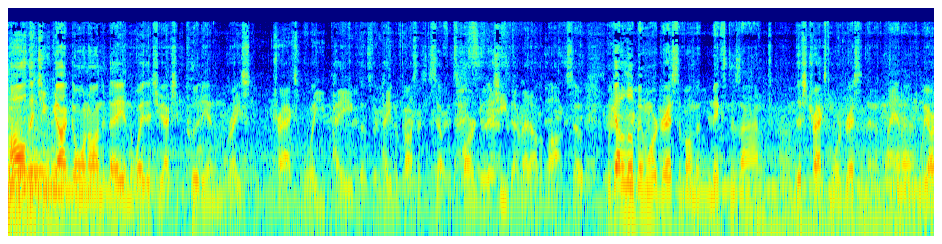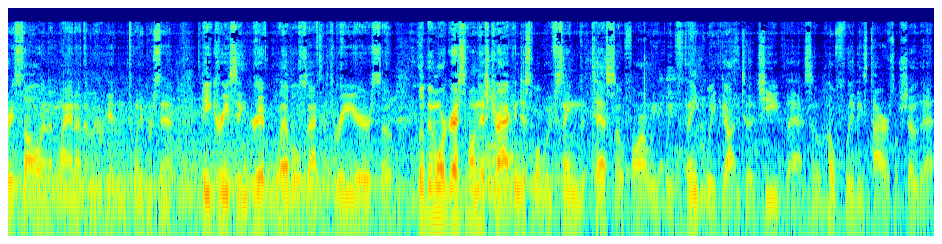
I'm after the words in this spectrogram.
all that you've got going on today and the way that you actually put in race tracks, the way you pave, the, the pavement process itself, it's hard to achieve that right out of the box. So we got a little bit more aggressive on the mix design. Um, this track's more aggressive than Atlanta. We already saw in Atlanta that we were getting 20% decrease in grip levels after three years. So a little bit more aggressive on this track and just what we've seen in the test so far, we, we think we've gotten to achieve that. So hopefully these tires will show that.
